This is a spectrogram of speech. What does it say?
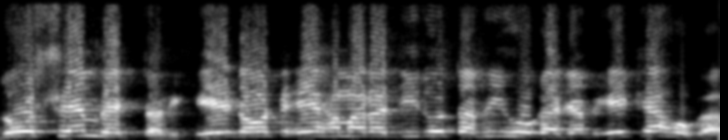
दो same vector A dot A हमारा ज़ीरो तभी होगा जब ए क्या होगा?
